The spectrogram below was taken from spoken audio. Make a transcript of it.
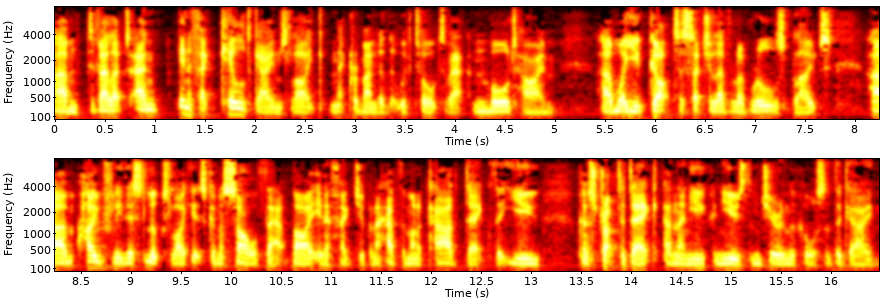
um, developed and in effect killed games like Necromunda that we've talked about and Mordheim, um, where you got to such a level of rules bloat. Um, hopefully, this looks like it's going to solve that by, in effect, you're going to have them on a card deck that you construct a deck, and then you can use them during the course of the game.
